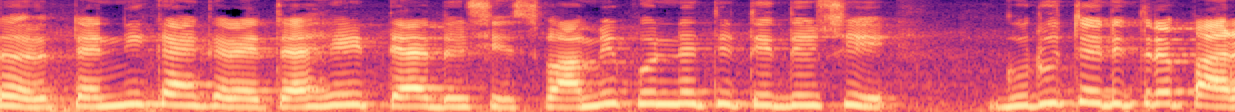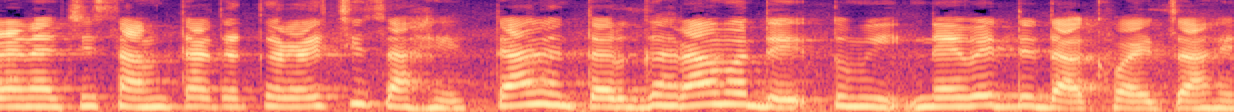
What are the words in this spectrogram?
तर त्यांनी काय करायचं आहे? त्या दिवशी स्वामी पुण्यतिथी दिवशी गुरुचरित्र पारायणाची सांगता तर करायचीच आहे. त्यानंतर घरामध्ये तुम्ही नैवेद्य दाखवायचं आहे.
